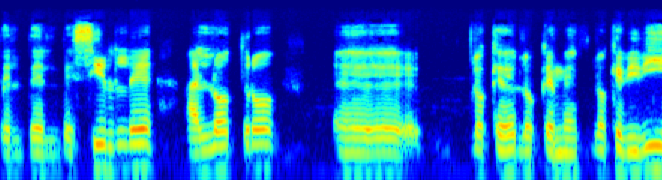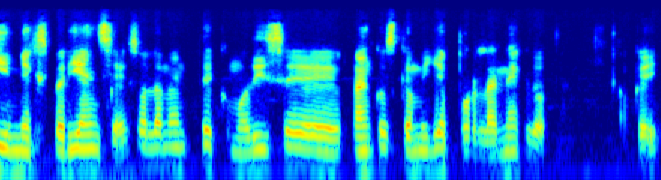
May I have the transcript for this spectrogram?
del, decirle al otro eh, lo, que, lo, que me, lo que viví, mi experiencia, es solamente, como dice Franco Escamilla, por la anécdota. ¿okay?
